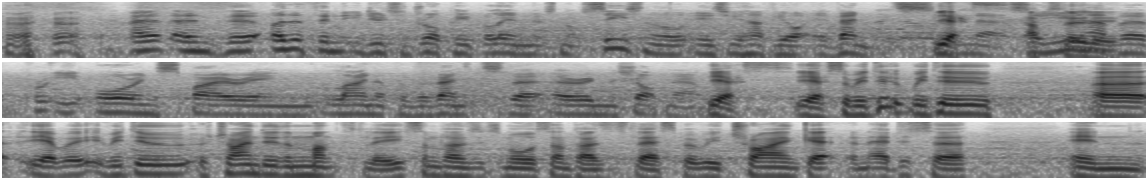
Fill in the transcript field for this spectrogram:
and, and, the other thing that you do to draw people in that's not seasonal is you have your events. Yes, so absolutely. you have a pretty awe-inspiring lineup of events that are in the shop now. Yes, yes. So we do we do. Uh, yeah, we, we do we try and do them monthly. Sometimes it's more, sometimes it's less. But we try and get an editor in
